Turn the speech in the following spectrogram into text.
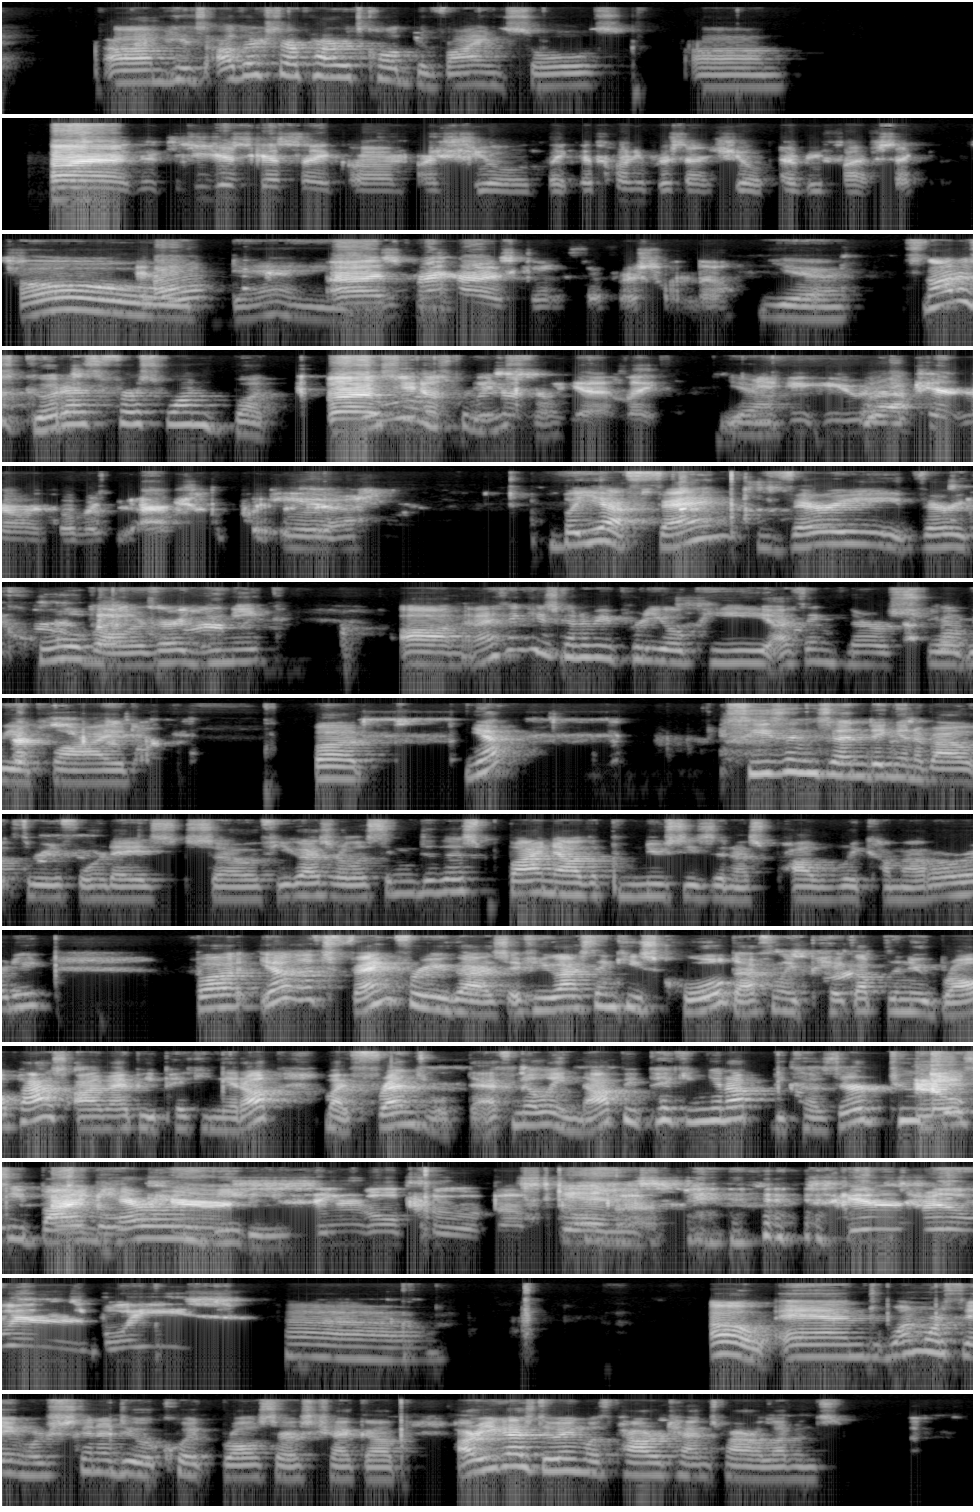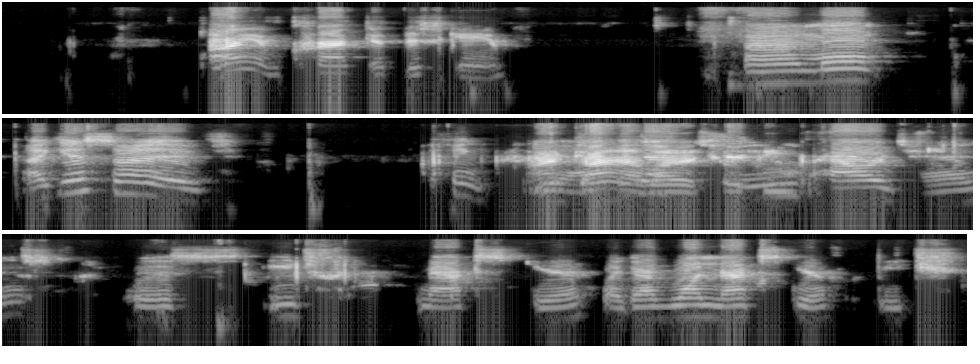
Um, his other star power is called Divine Soles. Um, Uh, he just gets like um a shield, like a twenty percent shield every five seconds. oh, dang. Uh, it's okay. probably not as good as the first one though. Yeah, it's not as good as the first one, but But This we one's don't, pretty we don't know yet. Like yeah. you, you, you, Yeah. you can't know until like you actually play. with it. But yeah, Fang, very, very cool brawler, very unique. Um, and I think he's gonna be pretty OP. I think nerfs will be applied. But yeah. Season's ending in about three to four days. So if you guys are listening to this, by now the new season has probably come out already. But yeah, that's Fang for you guys. If you guys think he's cool, definitely pick up the new Brawl Pass. I might be picking it up. My friends will definitely not be picking it up because they're too Nope, busy I buying don't heroin care a BB. Single poo about Skins. Skins. Skins for the wins, boys. Uh, oh, and one more thing. We're just going to do a quick Brawl Stars checkup. How are you guys doing with Power 10s, Power 11s? I am cracked at this game. Um. Well, I guess I've. I think. I Yeah, got I a think I lot have of two trophies. power tens with each max gear. Like I have one max gear for each.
